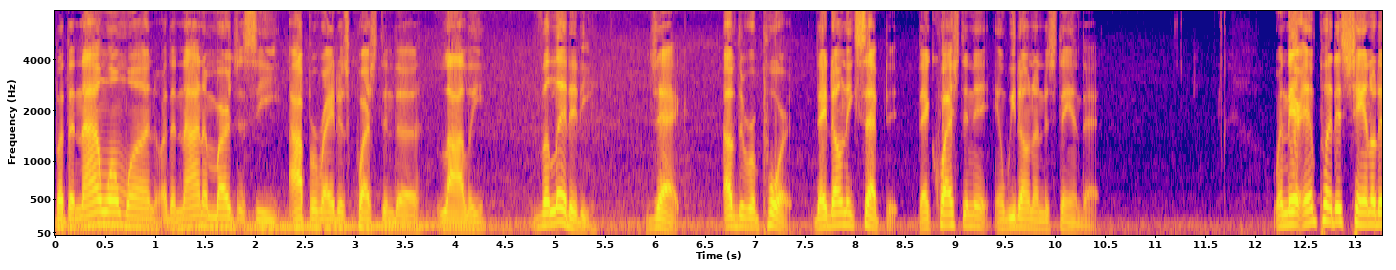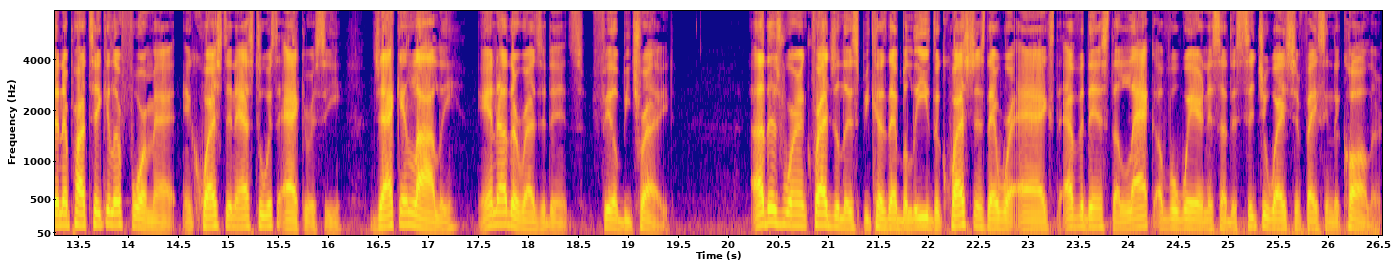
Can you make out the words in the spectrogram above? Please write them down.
but the 911 or the non emergency operators question the Lolly validity, Jack, of the report. They don't accept it. They question it, and we don't understand that. When their input is channeled in a particular format and questioned as to its accuracy, Jack and Lolly and other residents feel betrayed. Others were incredulous because they believed the questions they were asked evidenced a lack of awareness of the situation facing the caller.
